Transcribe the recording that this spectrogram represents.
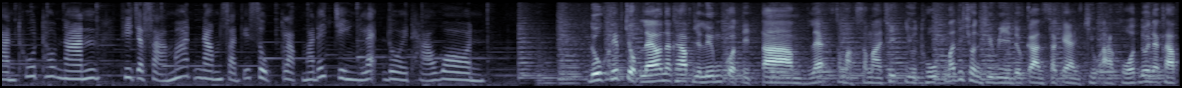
การทูตเท่านั้น ที่จะสามารถนำสันติสุขกลับมาได้จริง และโดยถาวร ดูคลิปจบแล้วนะครับ อย่าลืมกดติดตาม และสมัครสมาชิก YouTube มติชนทีวีโดยการสแกน QR Code ด้วยนะครับ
